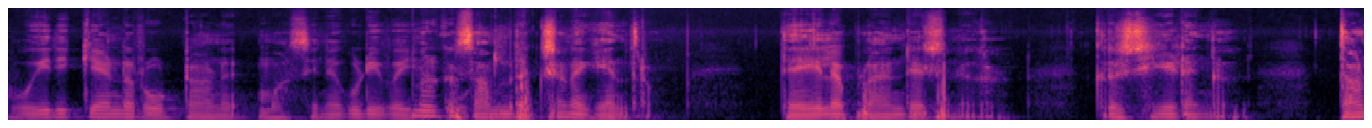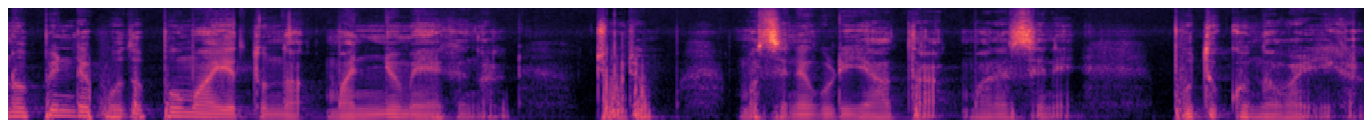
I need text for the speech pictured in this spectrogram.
പോയിരിക്കേണ്ട റൂട്ടാണ് മസിനഗുഡി വൈ സംരക്ഷണ കേന്ദ്രം. തേയില പ്ലാന്റേഷനുകൾ കൃഷിയിടങ്ങൾ തണുപ്പിന്റെ പുതപ്പുമായി എത്തുന്ന മഞ്ഞുമേഘങ്ങൾ ചുരം മസനഗുഡി യാത്ര മനസ്സിനെ പുതുക്കുന്ന വഴികൾ.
